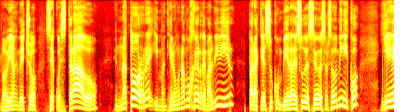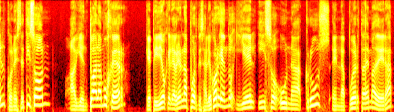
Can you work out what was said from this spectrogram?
lo habían de hecho secuestrado en una torre y mantieron a una mujer de mal vivir para que él sucumbiera de su deseo de serse dominico y él con este tizón avientó a la mujer que pidió que le abrieran la puerta y salió corriendo y él hizo una cruz en la puerta de madera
